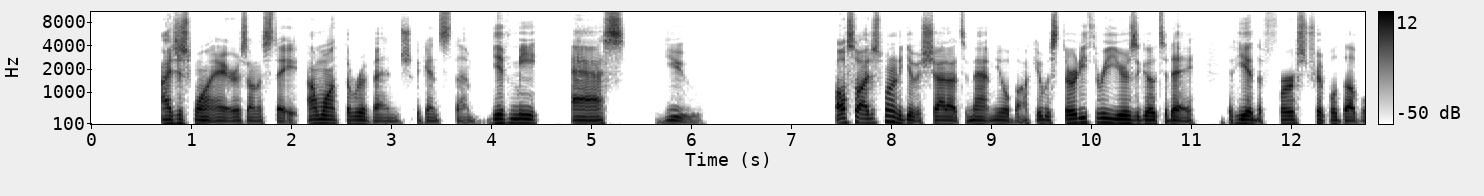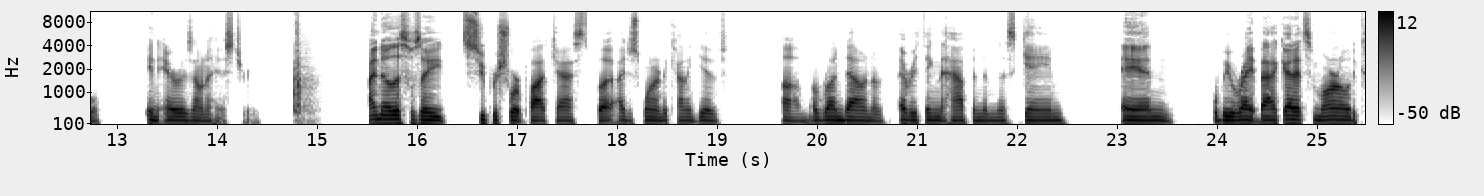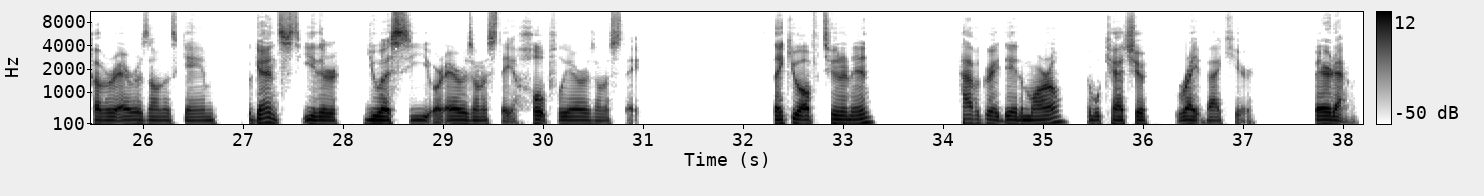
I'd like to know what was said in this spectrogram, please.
I just want Arizona State. I want the revenge against them. Give me ass you. Also, I just wanted to give a shout out to Matt Muehlebach. It was 33 years ago today that he had the first triple double in Arizona history. I know this was a super short podcast, but I just wanted to kind of give um, a rundown of everything that happened in this game. And we'll be right back at it tomorrow to cover Arizona's game against either USC or Arizona State, hopefully, Arizona State. Thank you all for tuning in. Have a great day tomorrow, and we'll catch you right back here. Bear down.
